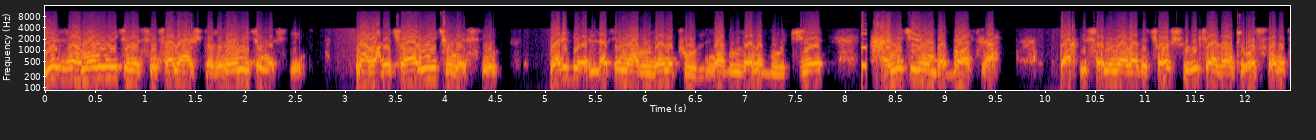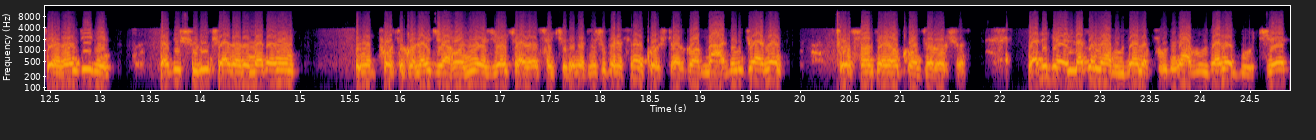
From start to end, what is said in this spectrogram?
یه زمانی می‌تونستیم سال 89 می‌تونستیم. 94 می‌تونستیم. ولی به علت نبودن پول نبودن بودجه همه چیزمون به باز رفت. وقتی سال 94 شروع کردن تو استان تهران دیدیم. بعدی شروع کردن اومدن پروتکل های جهانی اجرا کردن سه کیلومترشو فرستن کشتارگاه. معلوم کردن تو استان تهران کنترل شد. ولی به علت نبودن پول نبودن بودجه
